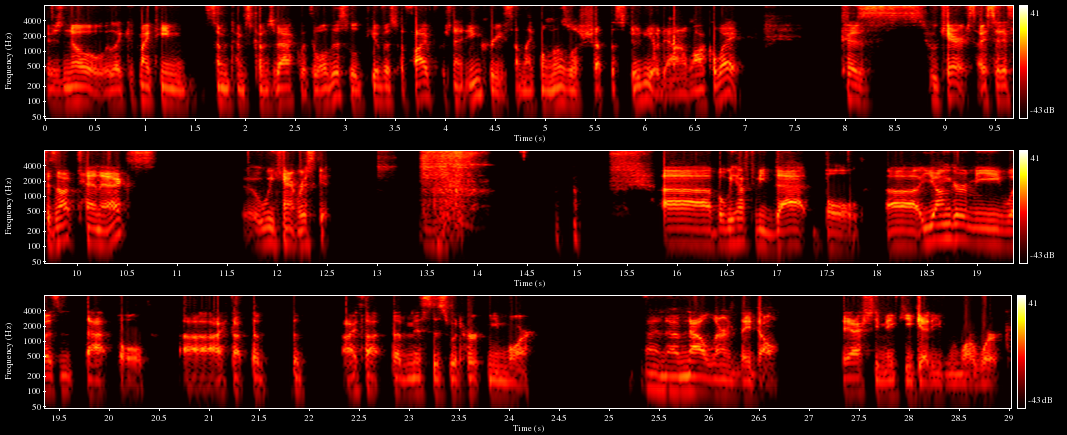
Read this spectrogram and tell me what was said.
There's no like if my team sometimes comes back with, well, this will give us a five percent increase. I'm like, well, as well shut the studio down and walk away because who cares? I said, if it's not 10x, we can't risk it. uh, but we have to be that bold. Uh, younger me wasn't that bold. Uh, I thought the the I thought the misses would hurt me more, and I've now learned they don't. They actually make you get even more work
